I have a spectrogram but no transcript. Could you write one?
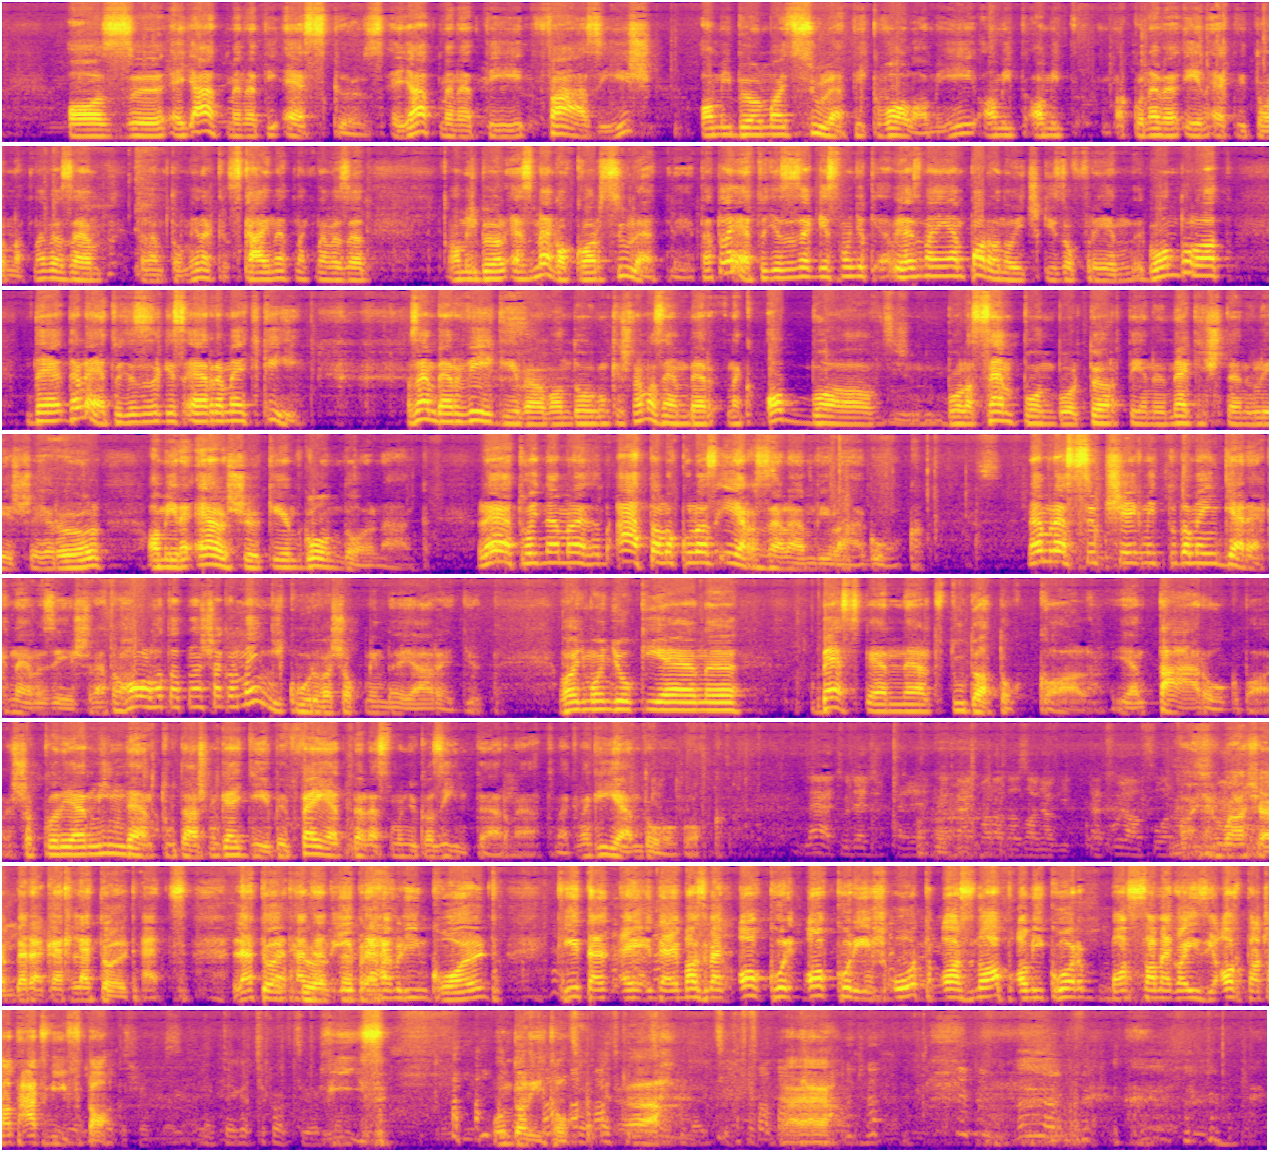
az egy átmeneti eszköz, egy átmeneti fázis, amiből majd születik valami, amit, amit akkor neve, én Equitornak nevezem, de nem tudom minek, Skynetnek nevezed, amiből ez meg akar születni. Tehát lehet, hogy ez az egész mondjuk, ez már ilyen paranoid skizofrén gondolat, de, de lehet, hogy ez az egész erre megy ki. Az ember végével van dolgunk, és nem az embernek abból a szempontból történő megistenüléséről, amire elsőként gondolnánk. Lehet, hogy nem lesz, átalakul az érzelemvilágunk. Nem lesz szükség, mit tudom én, gyereknemzésre. Hát a halhatatlansággal mennyi kurva sok minden jár együtt. Vagy mondjuk ilyen beszkennelt tudatokkal, ilyen tárokba, és akkor ilyen minden tudás, meg egyéb, fejedbe lesz mondjuk az internet, meg, meg ilyen dolgok. Lehet, hogy egy, egyébként megmarad az anyagi, tehát olyan formában. Vagy más embereket letölthetsz. Letöltheted. Abraham Lincoln-t, Két, de az meg akkor, akkor és ott, aznap, amikor bassza meg a izi, azt a csatát vívta. Víz. Undorító. Ah. Ja, ja, ja.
